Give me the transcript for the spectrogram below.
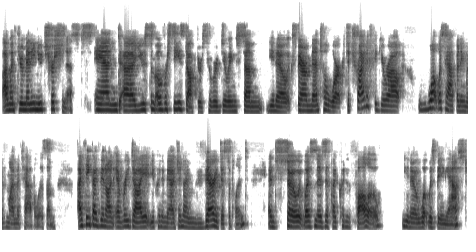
I went through many nutritionists and uh, used some overseas doctors who were doing some, you know, experimental work to try to figure out what was happening with my metabolism. I think I've been on every diet you can imagine. I'm very disciplined. And so it wasn't as if I couldn't follow, you know, what was being asked.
